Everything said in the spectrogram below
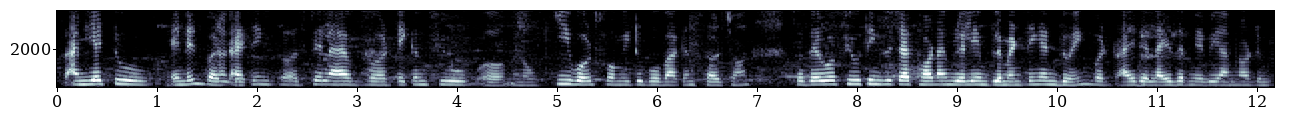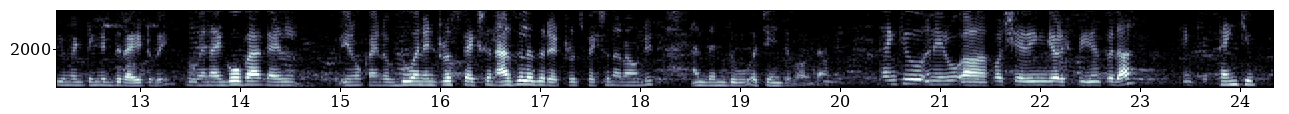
So I'm yet to end it, but I think uh, still I have uh, taken few uh, you know keywords for me to go back and search on. So there were few things which I thought I'm really implementing and doing, but I realized that maybe I'm not implementing it the right way. So when I go back, I'll you know kind of do an introspection as well as a retrospection around it, and then do a change about that. Thank you, Neeru, uh, for sharing your experience with us. Thank you. Thank you.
